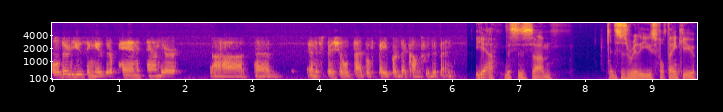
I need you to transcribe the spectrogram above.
all they're using is their pen and their uh, uh, and a special type of paper that comes with the pen. Yeah, this is um, this is really useful. Thank you.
